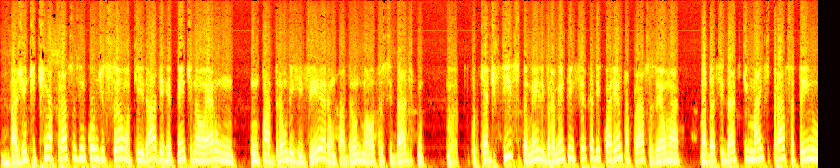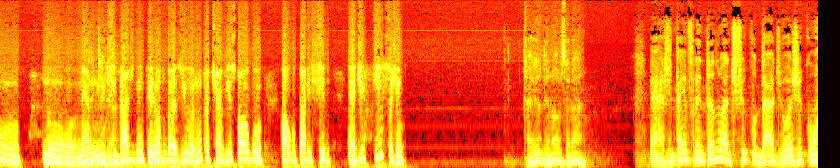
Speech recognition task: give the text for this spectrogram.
Uhum. A gente tinha praças em condição aqui, ah, de repente não era um, um padrão de Ribeira, um padrão de uma outra cidade, porque é difícil também, Livramento tem cerca de 40 praças, é uma uma das cidades que mais praça tem no, no, né, no em cidade do interior do Brasil. Eu nunca tinha visto algo, algo parecido. É difícil a gente. Caiu de novo, será? É, a gente está enfrentando uma dificuldade hoje com,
